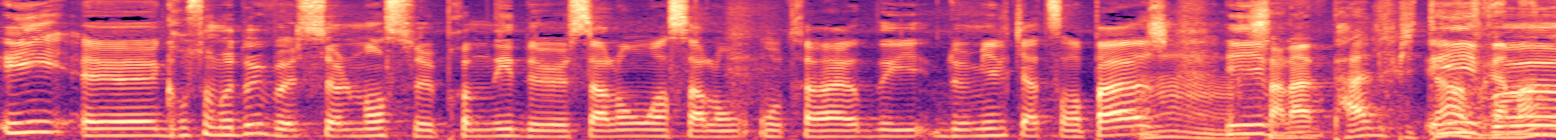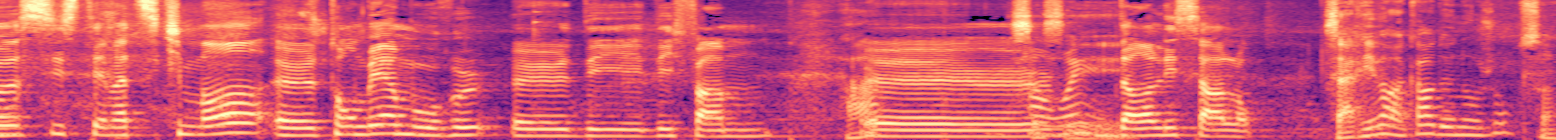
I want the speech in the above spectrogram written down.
Et euh, grosso modo, il va seulement se promener de salon en salon au travers des 2400 pages. Mmh, Et- ça a l'air palpitant, Et il vraiment. va systématiquement euh, tomber amoureux euh, des, des femmes Ah, euh, ça, c'est- dans les salons. Ça arrive encore de nos jours, ça?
